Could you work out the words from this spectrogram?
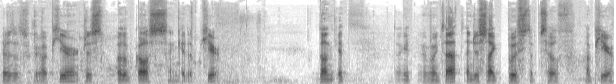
there's a square up here. Just load up ghosts and get up here. Don't get, don't get going to that, and just like boost up self up here.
